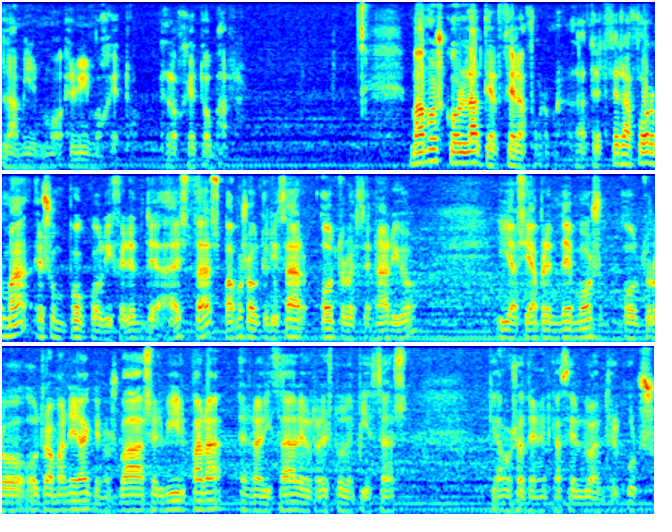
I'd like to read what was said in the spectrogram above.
la mismo, el mismo objeto, el objeto barra. Vamos con la tercera forma. La tercera forma es un poco diferente a estas. Vamos a utilizar otro escenario y así aprendemos otro, otra manera que nos va a servir para realizar el resto de piezas que vamos a tener que hacer durante el curso.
